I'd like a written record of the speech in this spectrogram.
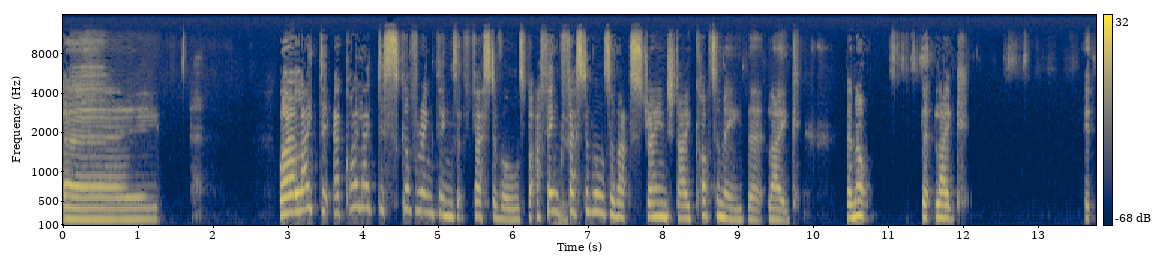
uh, well, I liked it. I quite like discovering things at festivals, but I think Yeah. festivals are that strange dichotomy that, like, they're not that like it.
